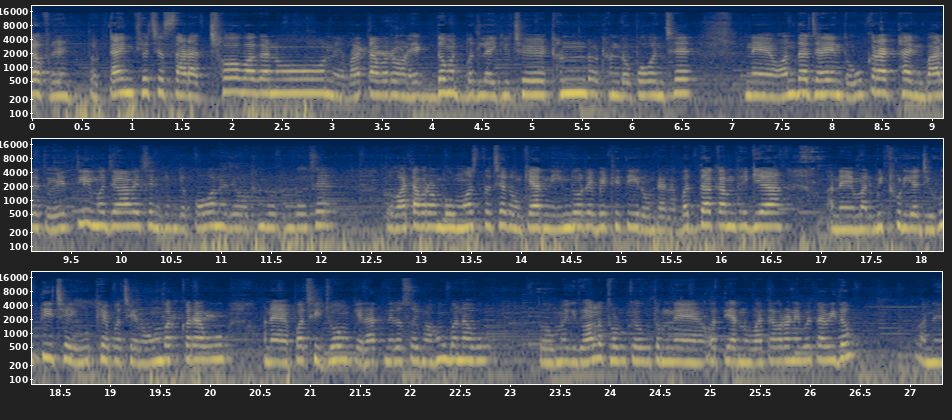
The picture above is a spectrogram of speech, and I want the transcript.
હાલો ફ્રેન્ડ તો ટાઈમ થયો છે સાડા છ વાગ્યાનો ને વાતાવરણ એકદમ જ બદલાઈ ગયું છે. ઠંડો ઠંડો પવન છે ને અંદર જઈએ ને તો ઉકળાટ થાય ને બારે તો એટલી મજા આવે છે ને, કેમ કે પવન જ એવો ઠંડો ઠંડો છે. તો વાતાવરણ બહુ મસ્ત છે તો હું ક્યારની ઇન્દોરે બેઠી હતી, રોંઢાના બધા કામ થઈ ગયા અને મારી મીઠુડી હજી હુતી છે, એ ઉઠે પછી એનું હોમવર્ક કરાવવું અને પછી જોઉં કે રાતની રસોઈમાં હું બનાવું. તો મેં કીધું, હાલો થોડુંક એવું તમને અત્યારનું વાતાવરણ એ બતાવી દઉં. અને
